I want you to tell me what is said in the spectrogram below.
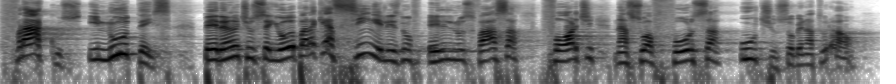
fracos, inúteis perante o Senhor, para que assim ele, ele nos faça forte na sua força útil, sobrenatural.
